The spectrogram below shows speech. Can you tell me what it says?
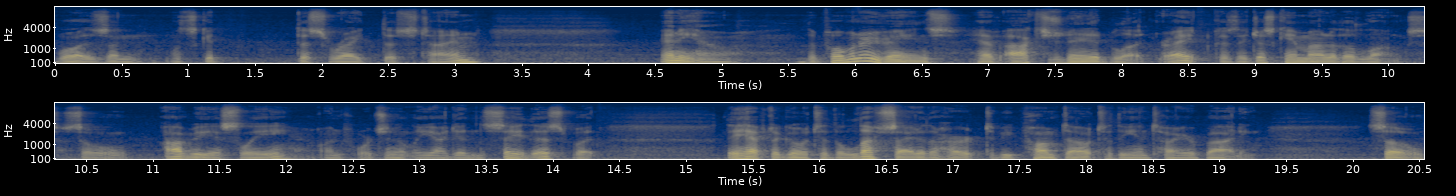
was and let's get this right this time. Anyhow, the pulmonary veins have oxygenated blood, right? Because they just came out of the lungs. So obviously, unfortunately, I didn't say this, but they have to go to the left side of the heart to be pumped out to the entire body. So,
